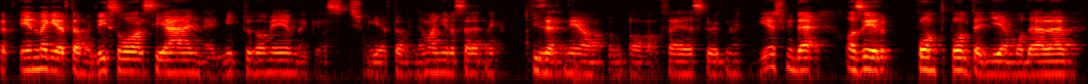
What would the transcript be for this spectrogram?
tehát én megértem, hogy resource hiány, meg mit tudom én, meg azt is megértem, hogy nem annyira szeretnek fizetni a, a, fejlesztőknek, meg ilyesmi, de azért pont, pont egy ilyen modellel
